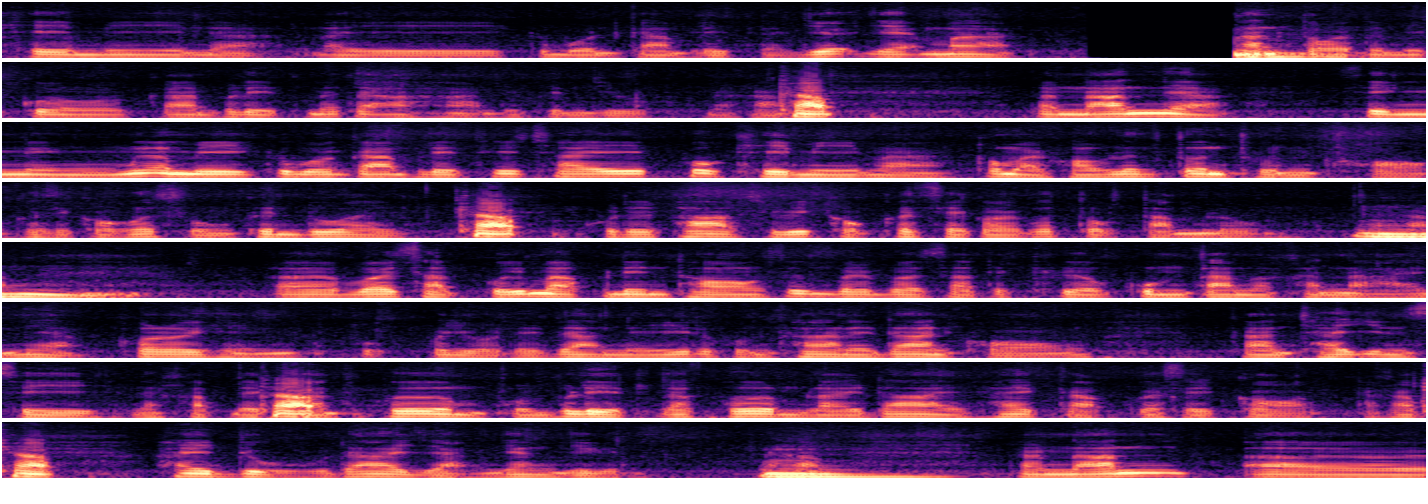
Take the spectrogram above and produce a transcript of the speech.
เคมีเนี่ยในกระบวนการผลิตเนี่ยเยอะแยะมาก ขั้นตอนจะมีกระบวนการผลิตแม้แต่อาหารที่เป็นอยู่นะครับครับ ดังนั้นเนี่ยสิ่งหนึ่งเมื่อมีกระบวนการผลิตที่ใช้พวกเคมีมา ก็หมายความเรื่องต้นทุนของเกษตรกรก็สูงขึ้นด้วยครับคุณภาพชีวิตของเกษตรกรก็ตกต่ำลงนะครับเอ่อบริษัทปุ๋ยหมักพดินทองซึ่งเป็นบริษัทในเครือกลุ่มตามมาขนายเนี่ยก็เลยเห็นประโยชน์ในด้านนี้และคุณค่าในด้านของการใช้อินทรีย์นะครับในครับการเพิ่มผลผลิตและเพิ่มรายได้ให้กับเกษตรกรนะครับครับให้ดูได้อย่างยั่งยืนนะครับอืมดังนั้นเอ่อ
